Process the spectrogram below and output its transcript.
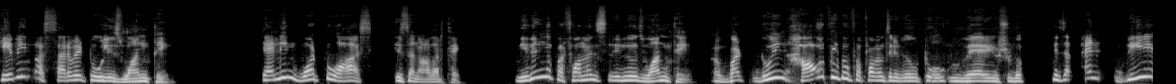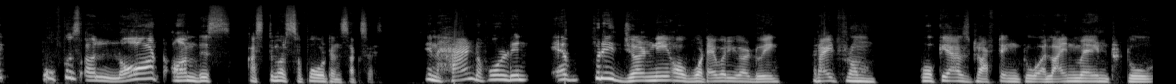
Giving a survey tool is one thing. Telling what to ask is another thing. Giving a performance review is one thing, but doing how to do performance review to where you should do is a, and we focus a lot on this customer support and success in handhold in every journey of whatever you are doing, right from OKRs drafting to alignment to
